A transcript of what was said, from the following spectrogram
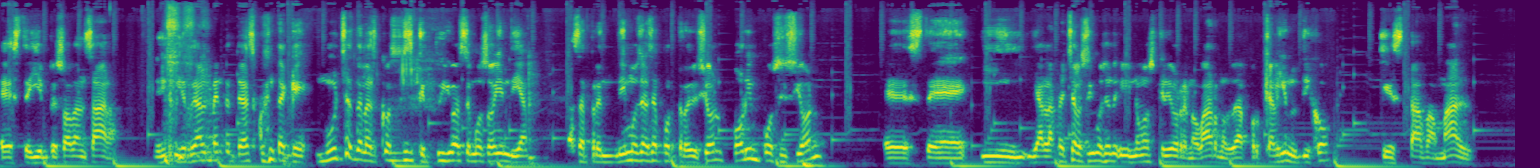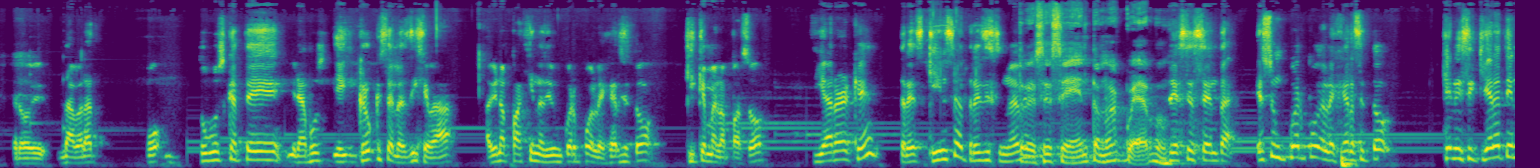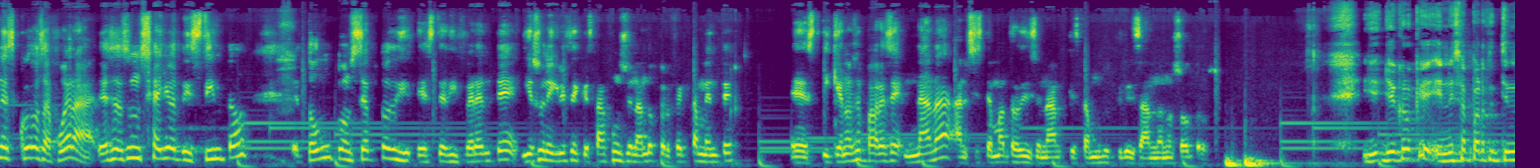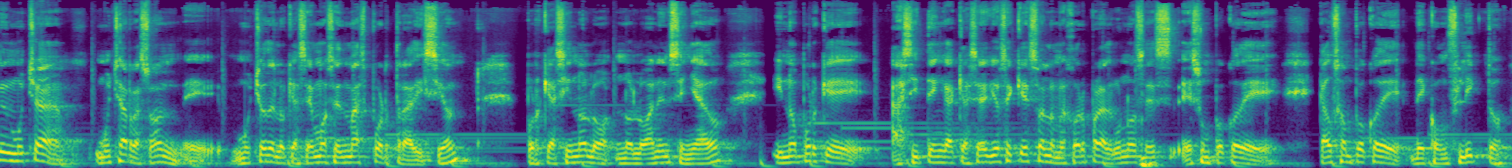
este, y empezó a avanzar. Y, y, realmente te das cuenta que muchas de las cosas que tú y yo hacemos hoy en día las aprendimos ya sea por tradición, por imposición este, y, a la fecha lo seguimos haciendo y no hemos querido renovarnos, ¿verdad? Porque alguien nos dijo que estaba mal. Pero la verdad, tú búscate, mira, y creo que se las dije, ¿verdad? Hay una página de un cuerpo del ejército, Kike me la pasó. ¿Theater qué? ¿315 o 319? 360, no me acuerdo. 360. Es un cuerpo del ejército que ni siquiera tiene escudos afuera. Ese es un sello distinto, eh, todo un concepto este, diferente y es una iglesia que está funcionando perfectamente y que no se parece nada al sistema tradicional que estamos utilizando nosotros. Yo, creo que en esa parte tienen mucha, mucha razón. Eh, mucho de lo que hacemos es más por tradición, porque así no lo, lo han enseñado y no porque así tenga que hacer. Yo sé que eso a lo mejor para algunos es, es un poco de, causa un poco de, de, conflicto,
